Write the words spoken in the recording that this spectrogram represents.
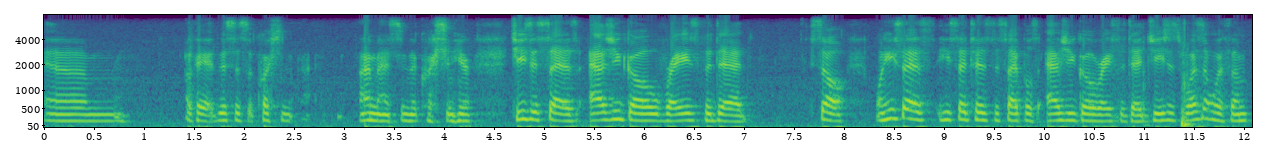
um, okay, this is a question. I'm answering the question here. Jesus says, As you go, raise the dead. So when he says, he said to his disciples, As you go, raise the dead, Jesus wasn't with them.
